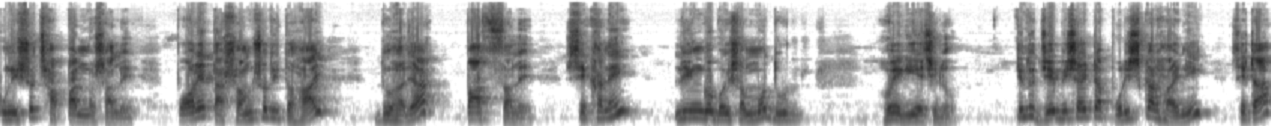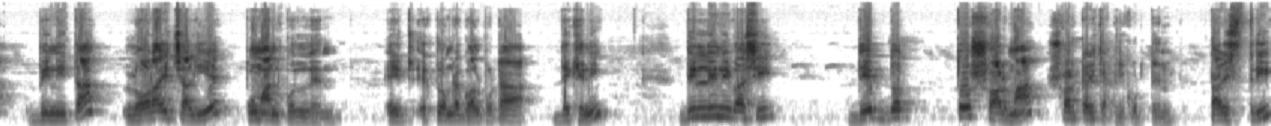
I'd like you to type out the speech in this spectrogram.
উনিশশো ছাপ্পান্ন সালে। পরে তা সংশোধিত হয় দু সালে। সেখানেই লিঙ্গ বৈষম্য দূর হয়ে গিয়েছিল। কিন্তু যে বিষয়টা পরিষ্কার হয়নি, সেটা বিনীতা লড়াই চালিয়ে প্রমাণ করলেন। এই একটু আমরা গল্পটা দেখে নিই। দিল্লি নিবাসী দেবদত্ত শর্মা সরকারি চাকরি করতেন। তার স্ত্রী,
